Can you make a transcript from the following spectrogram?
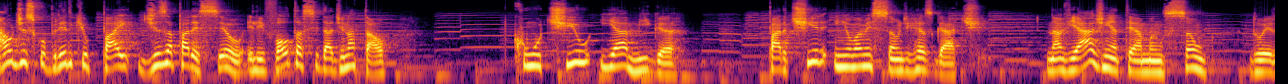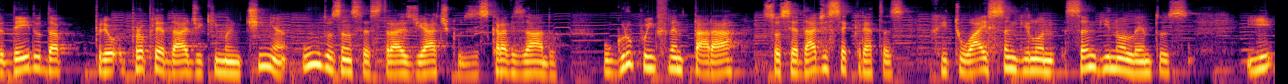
Ao descobrir que o pai desapareceu, ele volta à cidade natal com o tio e a amiga partir em uma missão de resgate. Na viagem até a mansão do herdeiro da propriedade que mantinha um dos ancestrais de Áticos escravizado, o grupo enfrentará sociedades secretas, rituais sanguinolentos e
